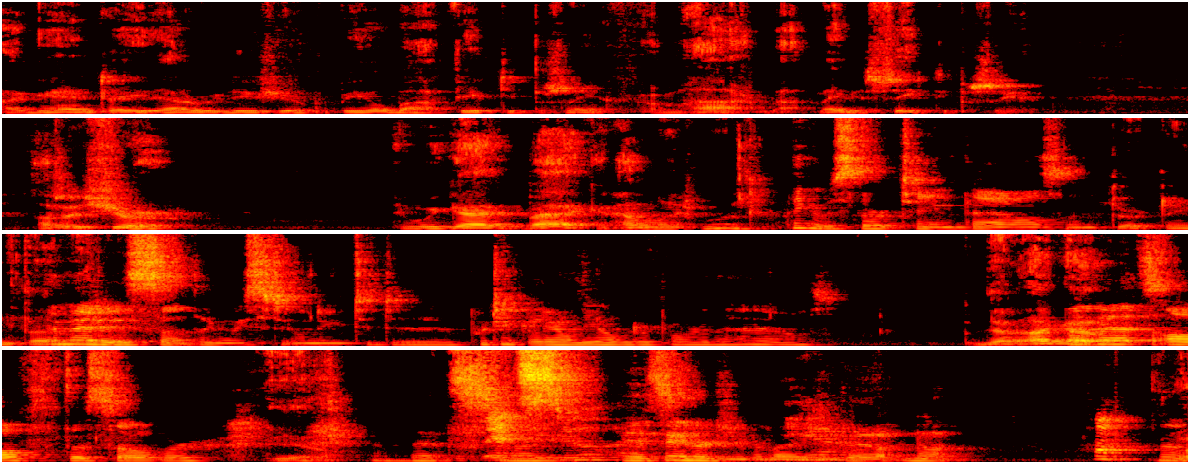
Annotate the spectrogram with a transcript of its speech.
I guarantee you, that'll reduce your bill by fifty percent or higher, about maybe sixty percent. I said, sure. And we got it back, and how much was it? I think it was thirteen thousand. Thirteen And that is something we still need to do, particularly on the older part of the house. But then I But got, that's off the solar. yeah, And that's It money- still has- it's energy related, Yeah. that- not. Huh. not but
